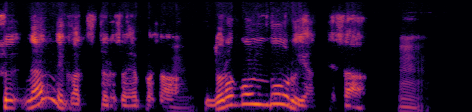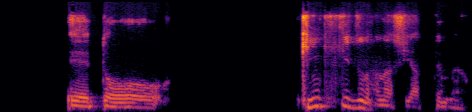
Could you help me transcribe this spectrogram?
それなんでかっつったらさ、やっぱさ、うんドラゴンボールやってさ、うん。えっ、と、キンキキッズの話やってんだよ。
